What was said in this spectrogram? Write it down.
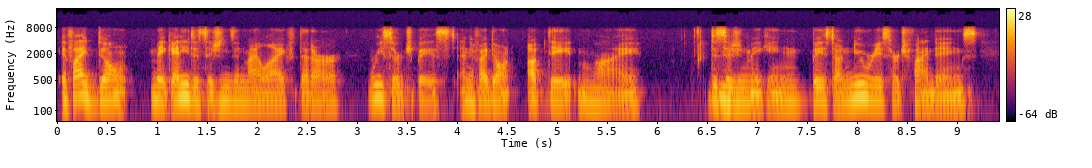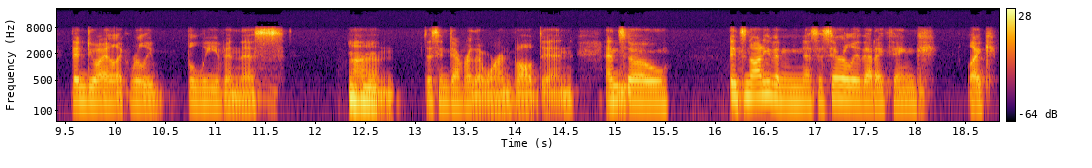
if I don't make any decisions in my life that are research based, and if I don't update my decision making based on new research findings, then do I like really believe in this mm-hmm. um, this endeavor that we're involved in. And so it's not even necessarily that I think like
